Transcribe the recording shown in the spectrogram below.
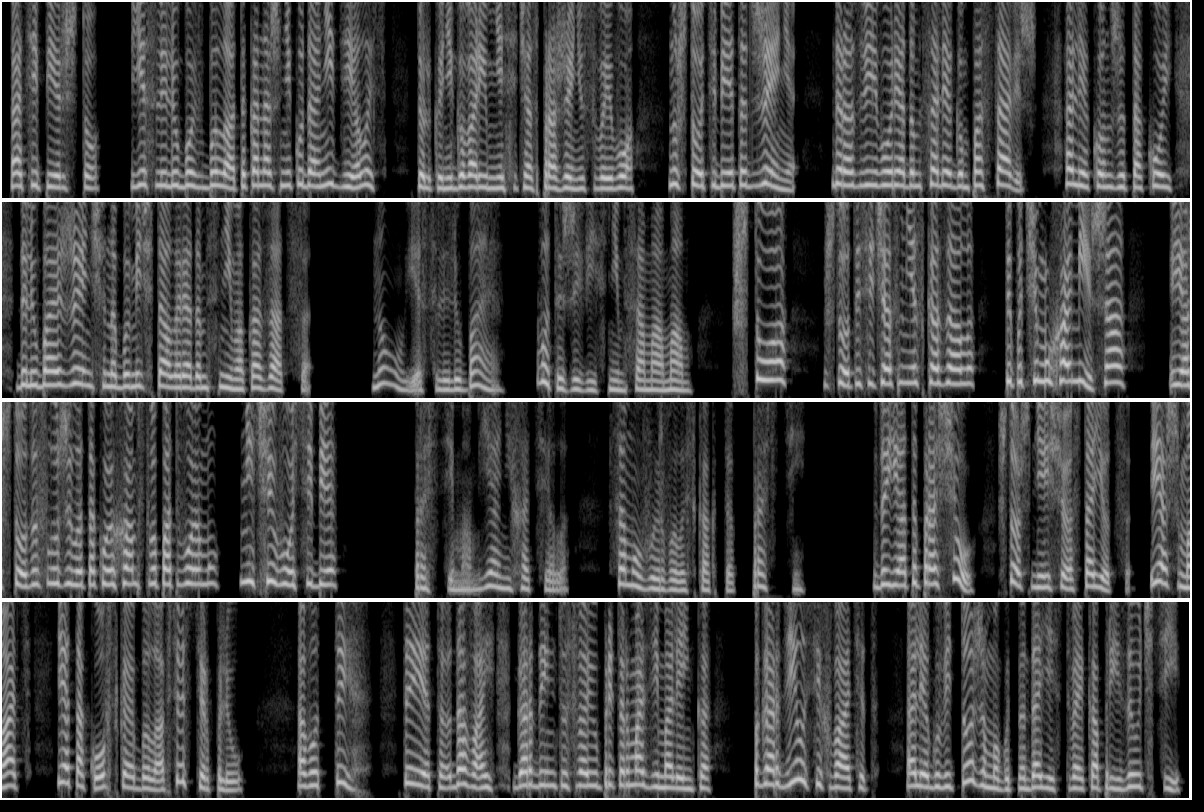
«А теперь что? Если любовь была, так она ж никуда не делась. Только не говори мне сейчас про Женю своего. Ну что тебе этот Женя? Да разве его рядом с Олегом поставишь? Олег, он же такой, да любая женщина бы мечтала рядом с ним оказаться. Ну, если любая, вот и живи с ним сама, мам. Что? Что ты сейчас мне сказала? Ты почему хамишь, а? Я что, заслужила такое хамство, по-твоему? Ничего себе! Прости, мам, я не хотела. Само вырвалось как-то, прости. Да я-то прощу. Что ж мне еще остается? Я ж мать, я таковская была, все стерплю. А вот ты, ты это, давай, гордыню-то свою притормози маленько. Погордилась и хватит. Олегу ведь тоже могут надоесть твои капризы, учти.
